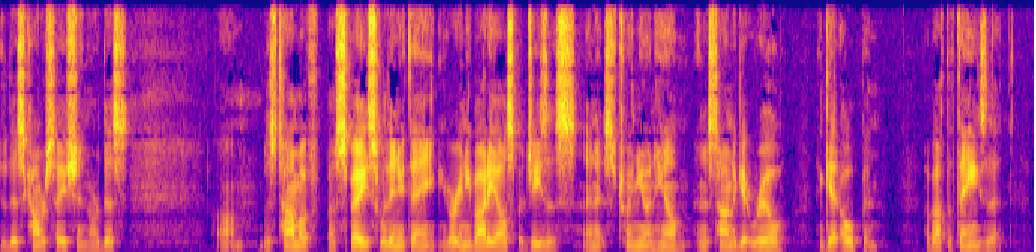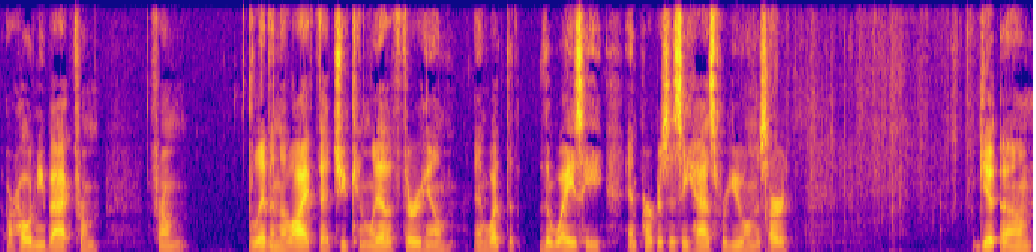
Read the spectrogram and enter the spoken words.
this conversation or this um, this time of, of space with anything or anybody else but Jesus, and it's between you and Him, and it's time to get real and get open about the things that are holding you back from from living the life that you can live through Him and what the the ways He and purposes He has for you on this earth. Get um,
